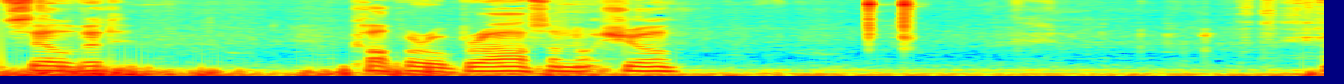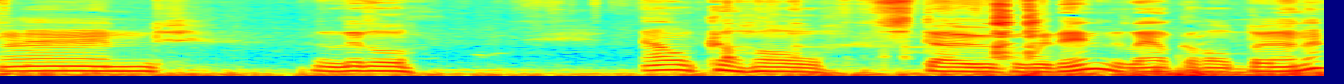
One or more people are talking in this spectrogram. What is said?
silvered, copper or brass, I'm not sure. And a little alcohol stove within, little alcohol burner.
